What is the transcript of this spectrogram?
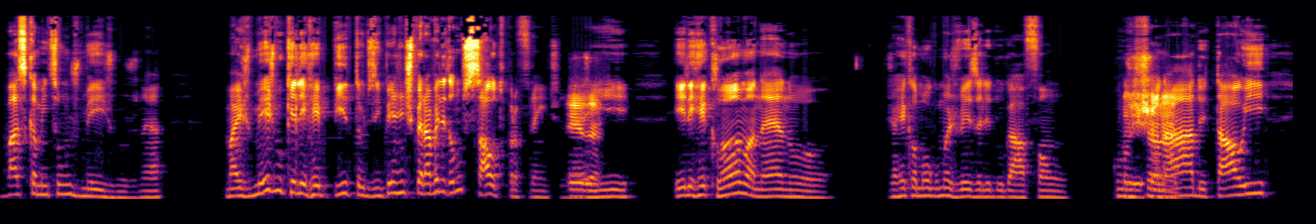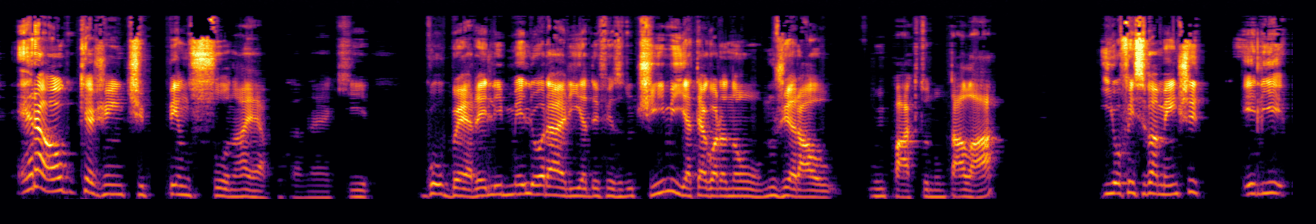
basicamente são os mesmos, né? Mas mesmo que ele repita o desempenho, a gente esperava ele dar um salto pra frente, né? E ele reclama, né, no já reclamou algumas vezes ali do garrafão congestionado e tal, e era algo que a gente pensou na época, né, que Gobert, ele melhoraria a defesa do time e até agora não, no geral, o impacto não tá lá. E ofensivamente, ele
